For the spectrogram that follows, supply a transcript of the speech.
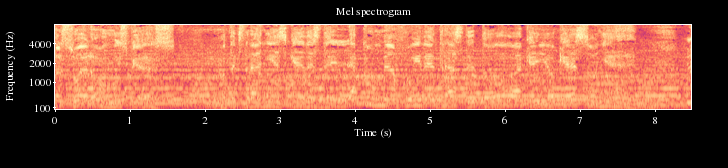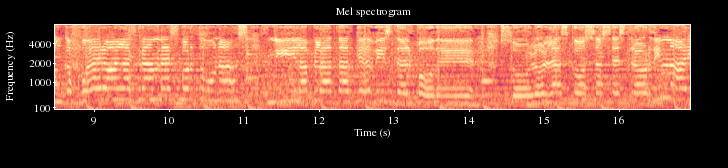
del suelo mis pies. No te extrañes que desde la cuna fui detrás de todo aquello que soñé. Nunca fueron las grandes fortunas ni la plata que viste el poder, solo las cosas extraordinarias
